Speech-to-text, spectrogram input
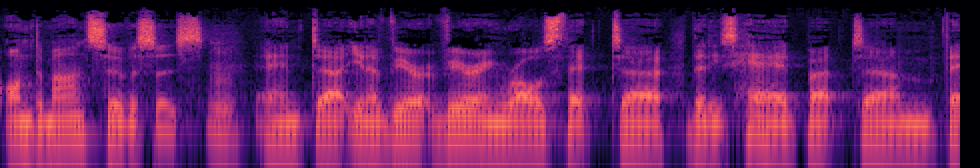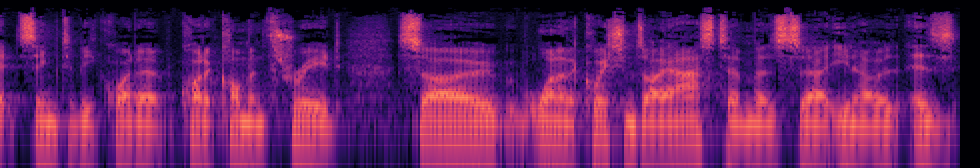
on demand services, mm. and you know varying roles that that he's had, but um, that's seemed to be quite a quite a common thread. So one of the questions I asked him is, uh, you know, is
